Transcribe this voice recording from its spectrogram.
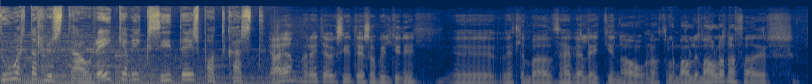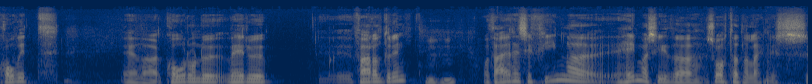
Þú ert að hlusta á Reykjavík síðdeis podcast. Jæja, Reykjavík síðdeis á bylginni. Uh, við ætlum að hefja leikin á náttúrulega máli málana. Það er COVID eða koronaveiru faraldurinn mm -hmm. og það er þessi fína heimasíða sótarnalæknis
